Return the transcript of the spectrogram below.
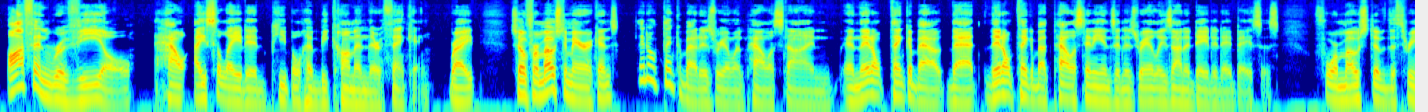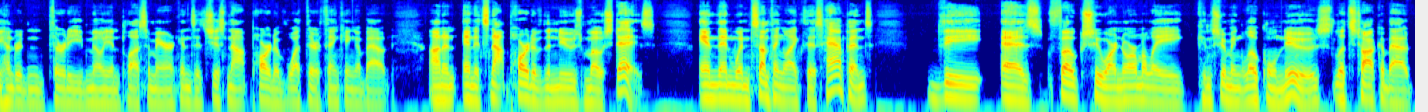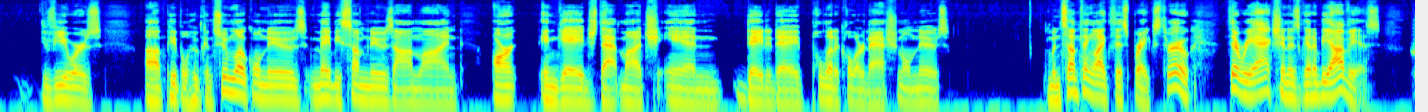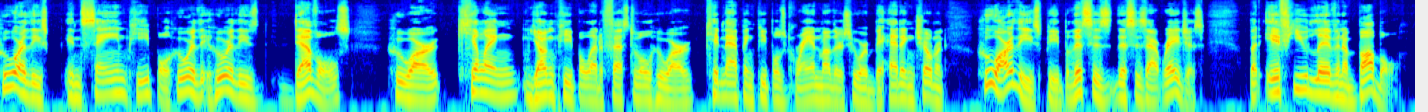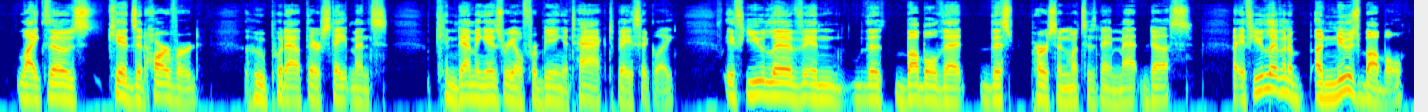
often reveal how isolated people have become in their thinking, right? So for most Americans, they don't think about Israel and Palestine, and they don't think about that. They don't think about Palestinians and Israelis on a day to day basis. For most of the 330 million plus Americans, it's just not part of what they're thinking about on an, and it's not part of the news most days. And then when something like this happens, the as folks who are normally consuming local news, let's talk about viewers, uh, people who consume local news, maybe some news online, aren't engaged that much in day to day political or national news. When something like this breaks through, their reaction is going to be obvious. Who are these insane people? Who are the, who are these devils who are killing young people at a festival? Who are kidnapping people's grandmothers? Who are beheading children? Who are these people? This is this is outrageous. But if you live in a bubble like those kids at Harvard who put out their statements condemning Israel for being attacked, basically, if you live in the bubble that this person, what's his name, Matt Duss, if you live in a, a news bubble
